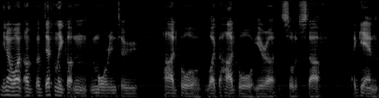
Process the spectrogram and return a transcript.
you know what? I've, I've definitely gotten more into hardcore, like the hardcore era sort of stuff again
